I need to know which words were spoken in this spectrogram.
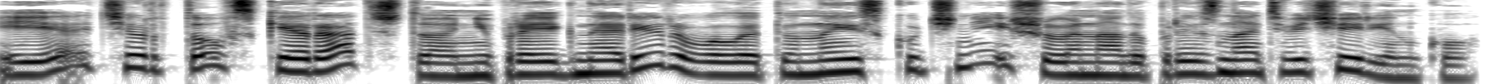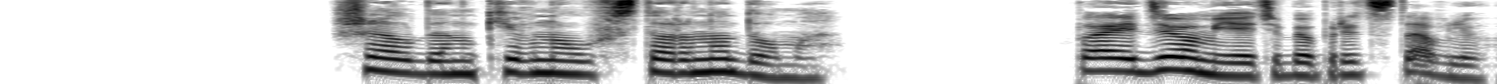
Я чертовски рад, что не проигнорировал эту наискучнейшую, надо признать, вечеринку. Шелдон кивнул в сторону дома. Пойдем, я тебя представлю.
